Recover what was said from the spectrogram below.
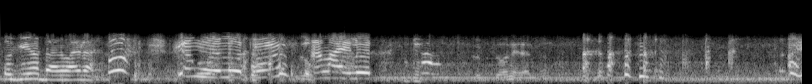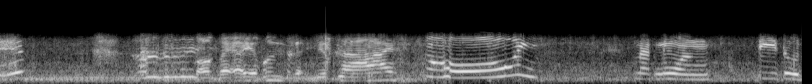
เมื่อกี้มันดังอะไรน่ะเครื่องมือหลุดมั้งอะไรหลุดโดนอะไรนั่นบอกเลยเอ้ยอย่าเพิ่งอย่าถ่ายโอ้โหยหนักหน่วง ตีตุด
